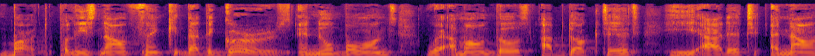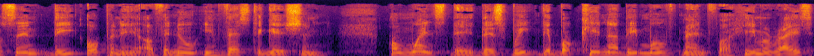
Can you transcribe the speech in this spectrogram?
But police now think that the girls and newborns were among those abducted, he added, announcing the opening of a new investigation. On Wednesday this week, the Burkinabe Movement for Human Rights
